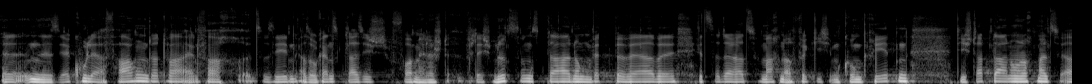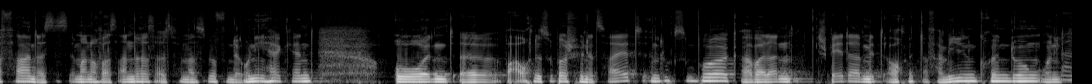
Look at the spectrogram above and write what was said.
äh, eine sehr coole Erfahrung dort war, einfach äh, zu sehen, also ganz klassisch formelle Flächennutzungsplanung, Wettbewerbe etc. zu machen, auch wirklich im Konkreten die Stadtplanung nochmal zu erfahren. Das ist immer noch was anderes, als wenn man es nur von der Uni her kennt. Und äh, war auch eine super schöne Zeit in Luxemburg, aber dann später mit auch mit einer Familiengründung und Klar.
